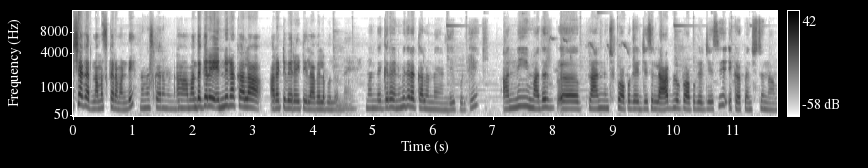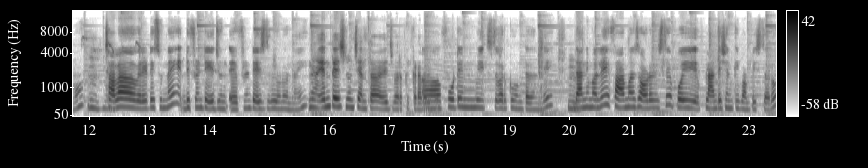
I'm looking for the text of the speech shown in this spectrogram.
ఆశా గారు నమస్కారం అండి. నమస్కారం అండి. మన దగ్గర ఎన్ని రకాల అరటి వెరైటీలు అవైలబుల్ ఉన్నాయి? మన దగ్గర ఎనిమిది రకాలు ఉన్నాయండి ఇప్పటికి. అన్ని మదర్ ప్లాంట్ నుంచి ప్రాపగేట్ చేసి ల్యాబ్లో ప్రాపగేట్ చేసి ఇక్కడ పెంచుతున్నాము. చాలా వెరైటీస్ ఉన్నాయి. డిఫరెంట్ ఏజ్ డిఫరెంట్ ఏజ్ కూడా ఉన్నాయి. ఎంత ఏజ్ నుంచి ఎంత ఏజ్ వరకు ఇక్కడ? ఫోర్టీన్ వీక్స్ వరకు ఉంటుందండి. దాన్ని మళ్ళీ ఫార్మర్స్ ఆర్డర్ ఇస్తే పోయి ప్లాంటేషన్కి పంపిస్తారు.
